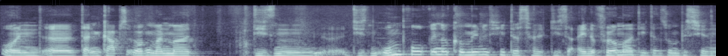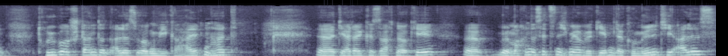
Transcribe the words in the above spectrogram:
Und äh, dann gab es irgendwann mal diesen, diesen Umbruch in der Community, dass halt diese eine Firma, die da so ein bisschen drüber stand und alles irgendwie gehalten hat, äh, die hat halt gesagt, na okay, äh, wir machen das jetzt nicht mehr, wir geben der Community alles,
